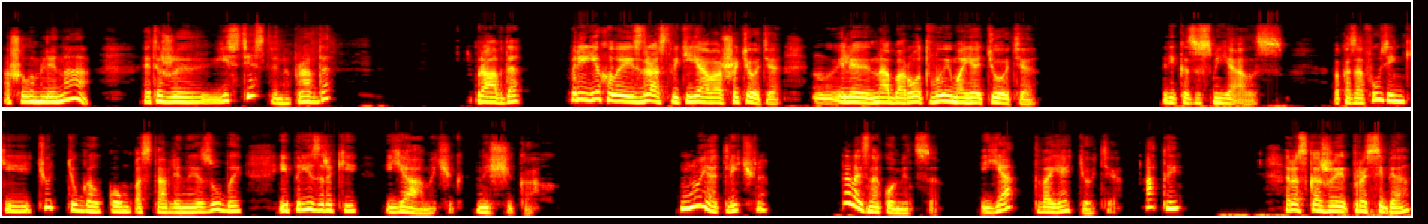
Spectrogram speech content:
ошеломлена. Это же естественно, правда? Правда. Приехала и здравствуйте, я ваша тетя. Ну, или наоборот, вы моя тетя. Вика засмеялась. показав узенькие, чуть уголком поставленные зубы и призраки ямочек на щеках. — Ну и отлично. Давай знакомиться. Я твоя тетя, а ты? Расскажи про себя,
